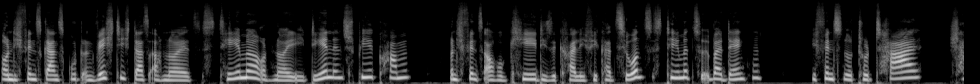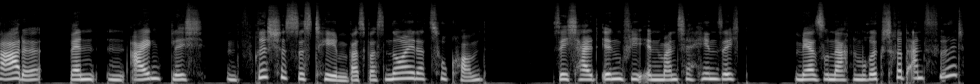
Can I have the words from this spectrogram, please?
Und ich finde es ganz gut und wichtig, dass auch neue Systeme und neue Ideen ins Spiel kommen. Und ich finde es auch okay, diese Qualifikationssysteme zu überdenken. Ich finde es nur total schade, wenn ein eigentlich ein frisches System, was was neu dazukommt, sich halt irgendwie in mancher Hinsicht mehr so nach einem Rückschritt anfühlt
